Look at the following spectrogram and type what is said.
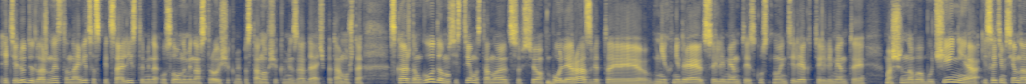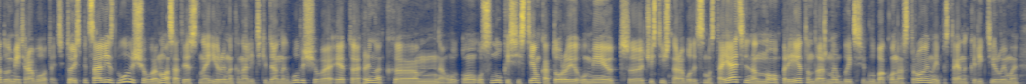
эти люди должны становиться специалистами, условными настройщиками, постановщиками задач, потому что с каждым годом системы становятся все более развитые, в них внедряются элементы искусственного интеллекта, элементы машинного обучения, и с этим всем надо уметь работать. То есть специалист будущего, ну, а, соответственно, и рынок аналитики данных будущего – это рынок эм, услуг и систем, которые умеют э, частично работать самостоятельно, но при этом должны быть глубоко настроены и постоянно корректируемы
